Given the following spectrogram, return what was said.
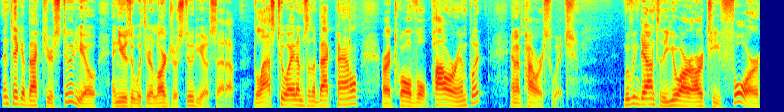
then take it back to your studio and use it with your larger studio setup. The last two items on the back panel are a 12 volt power input and a power switch. Moving down to the URRT4,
